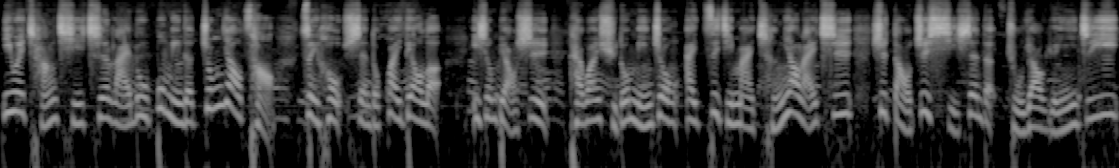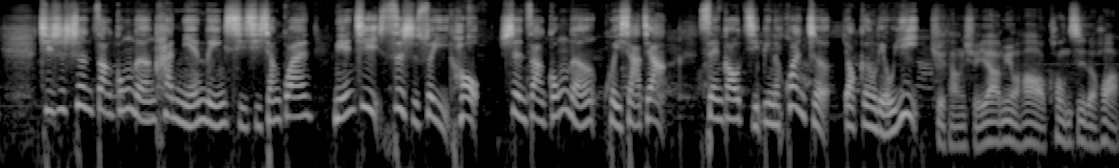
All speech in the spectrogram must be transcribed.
因为长期吃来路不明的中药草，最后肾都坏掉了。医生表示，台湾许多民众爱自己买成药来吃，是导致洗肾的主要原因之一。其实肾脏功能和年龄息息相关，年纪四十岁以后，肾脏功能会下降。三高疾病的患者要更留意，血糖、血压没有好好控制的话，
